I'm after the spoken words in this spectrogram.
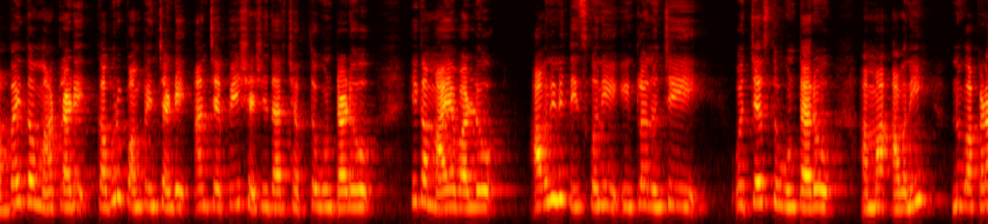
అబ్బాయితో మాట్లాడి కబురు పంపించండి అని చెప్పి శశిధర్ చెప్తూ ఉంటాడు. ఇక మాయ వాళ్ళు అవనిని తీసుకొని ఇంట్లో నుంచి వచ్చేస్తూ ఉంటారు. అమ్మ అవని నువ్వు అక్కడ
